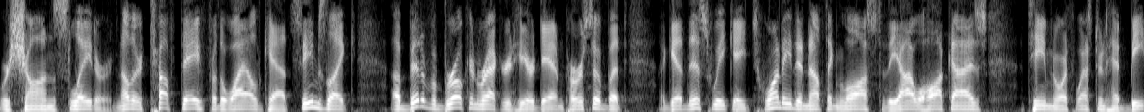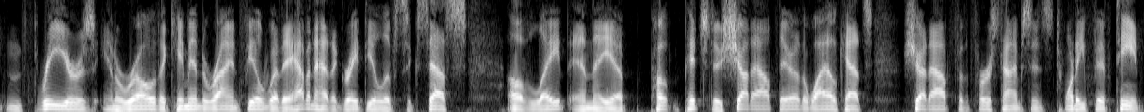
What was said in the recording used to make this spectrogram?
Rashawn Slater. Another tough day for the Wildcats. Seems like a bit of a broken record here, Dan Persa, but again this week a 20 to nothing loss to the Iowa Hawkeyes team Northwestern had beaten three years in a row. They came into Ryan Field where they haven't had a great deal of success of late, and they uh, pitched a shutout there. The Wildcats shut out for the first time since 2015.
